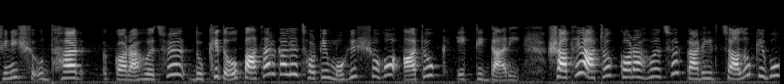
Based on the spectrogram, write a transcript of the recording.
জিনিস উদ্ধার করা হয়েছে। দুঃখিত পাচারকালে ছটি মহিষ সহ আটক একটি গাড়ি। সাথে আটক করা হয়েছে গাড়ির চালক এবং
